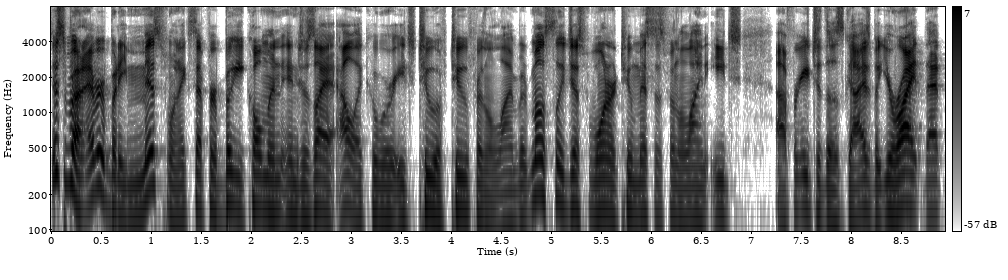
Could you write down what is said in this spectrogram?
just about everybody missed one except for Boogie Coleman and Josiah Allick, who were each two of two from the line, but mostly just one or two misses from the line each uh, for each of those guys. But you're right, that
